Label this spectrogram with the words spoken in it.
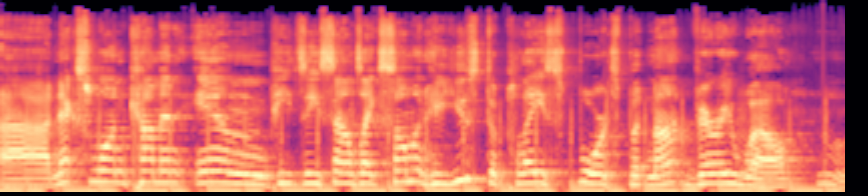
Uh, next one coming in. Pete Z sounds like someone who used to play sports but not very well. Hmm.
